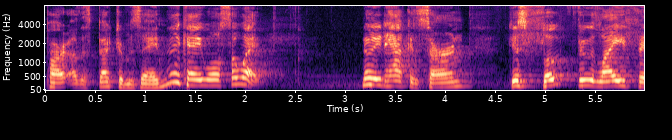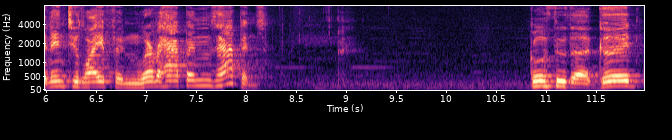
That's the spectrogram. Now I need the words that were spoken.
part of the spectrum and say, okay, well, so what? No need to have concern. Just float through life and into life, and whatever happens, happens. Go through the good,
